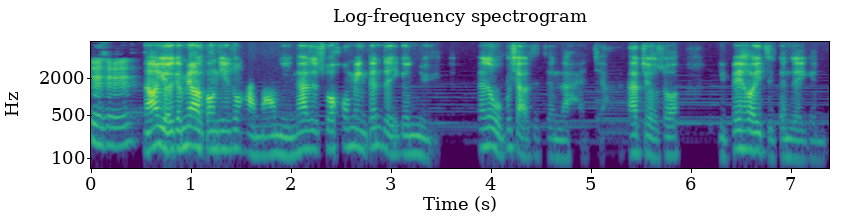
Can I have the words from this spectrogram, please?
嗯哼，然后有一个庙公听说还蛮灵，他是说后面跟着一个女的，但是我不晓得是真的还假的，他只有说你背后一直跟着一个女的。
